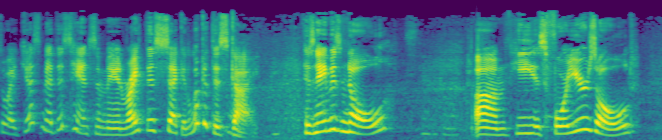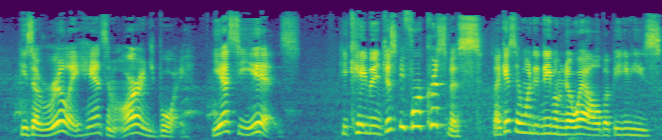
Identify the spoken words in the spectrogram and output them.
So I just met this handsome man right this second. Look at this guy. His name is Noel. Um, he is four years old. He's a really handsome orange boy. Yes, he is. He came in just before Christmas. I guess I wanted to name him Noel, but being he's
